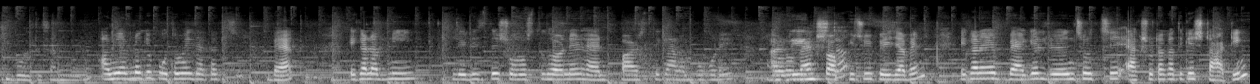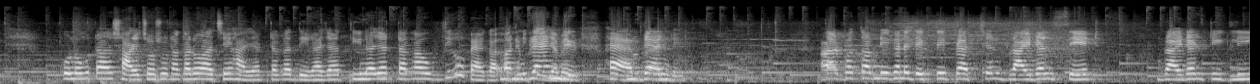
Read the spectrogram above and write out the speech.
কি বলতে চান বলুন? আমি আপনাকে প্রথমেই দেখাচ্ছি। ব্যাগ এখানে আপনি লেডিসদের সমস্ত ধরনের হ্যান্ড পার্স থেকে আরম্ভ করে? সব কিছুই পেয়ে যাবেন। এখানে ব্যাগের রেঞ্জ হচ্ছে একশো টাকা থেকে স্টার্টিং কোনোটা সাড়ে ছশো টাকারও আছে হাজার টাকা দেড় হাজার তিন হাজার টাকা অবধিও ব্যাগ মানে আপনি পেয়ে যাবেন। হ্যাঁ ব্র্যান্ডেড তারপর তো আপনি এখানে দেখতেই পাচ্ছেন ব্রাইডাল সেট ব্রাইডাল টিকলি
